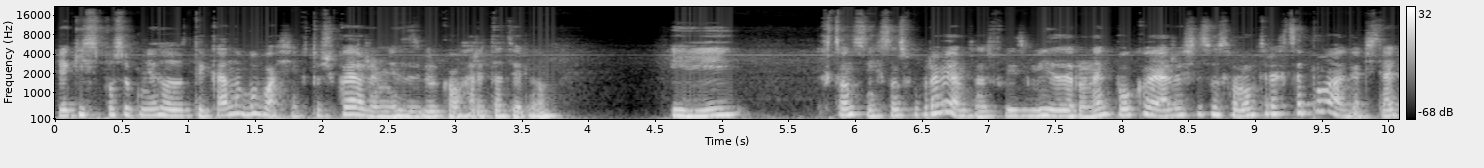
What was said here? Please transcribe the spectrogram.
w jakiś sposób mnie to dotyka, no bo właśnie, ktoś kojarzy mnie ze zbiórką charytatywną i chcąc, nie chcąc poprawiłam ten swój wizerunek, bo kojarzę się z osobą, która chce pomagać, tak?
